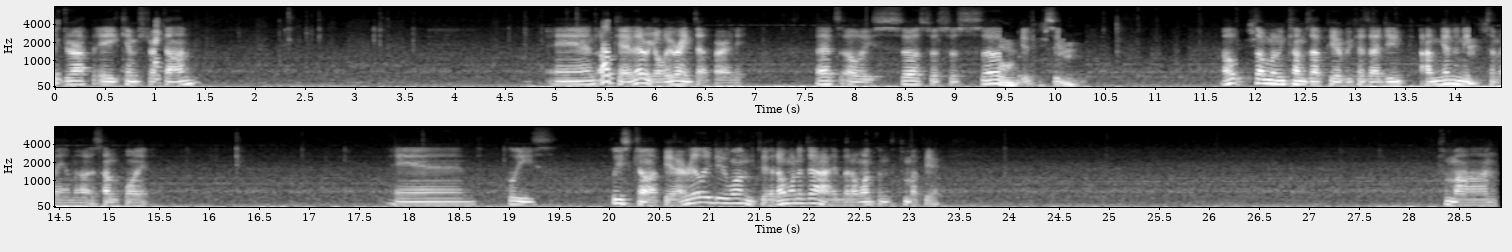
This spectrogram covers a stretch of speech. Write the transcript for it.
to drop a KEM Strike on. And, oh. okay, there we go, we ranked up already. That's always so, so, so, so good to see. I hope someone comes up here because I do, I'm going to need some ammo at some point. And, please, please come up here. I really do want them to. I don't want to die, but I want them to come up here. Come on.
